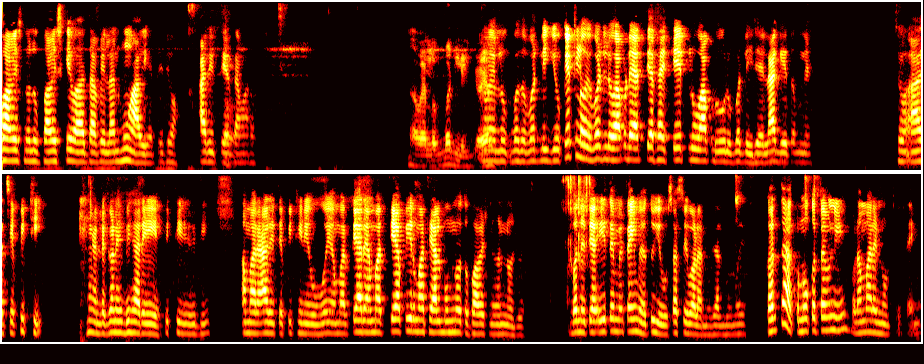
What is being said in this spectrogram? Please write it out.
ભાવેશનો લુક ભાવેશ કેવા હતા પેલા હું આવી હતી જો. આ રીતે હતા મારો. હવે લોક બદલી ગયો હવે. લુક બધો બદલી ગયો. કેટલો બદલ્યો? આપણે અત્યારે થાય કેટલું આપણું ઓલું બદલી જાય. લાગે તમને. જો આ છે પીઠી. એટલે ગણેશ બિહારી એ પીઠી લીધી. અમારે આ રીતે પીઠીને એવું હોય. અમારે ત્યારે અમારે ત્યાં પીરમાંથી આલ્બમ નહોતો ભાવેશને અન્નો હોય. બને ત્યારે એ ટાઈમે ટાઈમે હતું એવું, સાસરીવાળાનું જ આલ્બમ હોય. કરતા ન કરતા નહીં, પણ અમારે નહોતું ટાઈમે.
